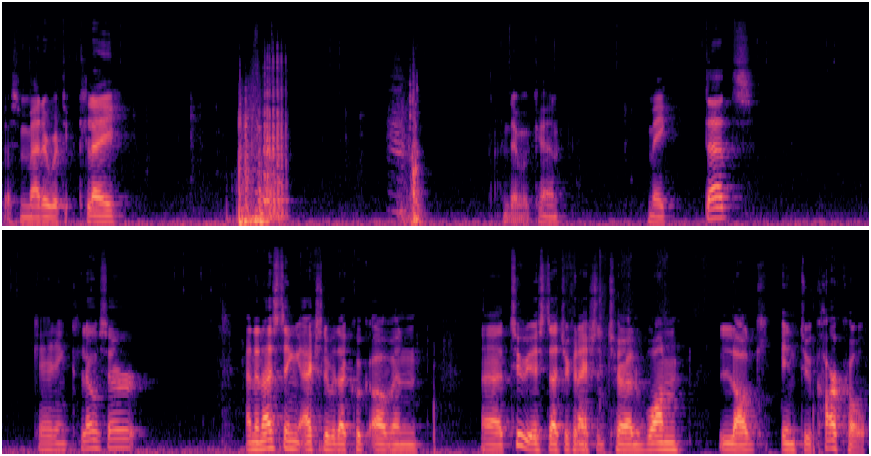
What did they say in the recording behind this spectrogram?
Doesn't matter with the clay. And then we can make that. Getting closer. And the nice thing actually with a coke oven uh, too is that you can actually turn one log into charcoal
